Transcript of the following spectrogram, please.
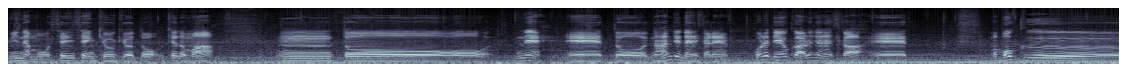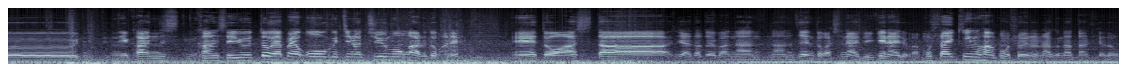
みんなもう戦々恐々と。けどまあうーんとねえー、っと何て言ったらいいんですかね。これってよくあるじゃないですか。えー、っまあ、僕に関して言うとやっぱり大口の注文があるとかね。えっ、ー、と明日じゃあ例えば何何千とかしないといけないとか。もう最近はもうそういうのなくなったんですけど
